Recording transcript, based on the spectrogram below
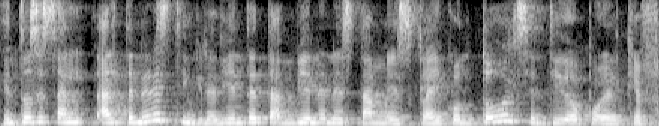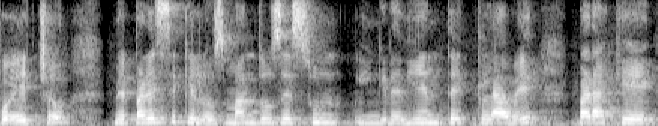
Entonces, al, tener este ingrediente también en esta mezcla y con todo el sentido por el que fue hecho, me parece que los mandos es un ingrediente clave para que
